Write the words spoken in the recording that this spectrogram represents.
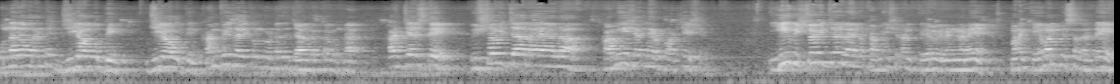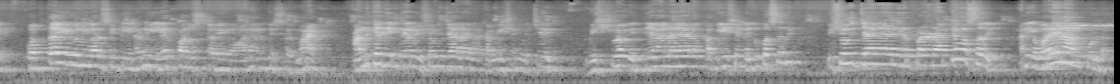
ఉన్నది ఎవరంటే జియావుద్దీన్. జియావుద్దీన్. కన్ఫ్యూజ్ అవుతుంటుంటుంది జాగ్రత్తగా ఉండాలి. కట్ చేస్తే విశ్వవిద్యాలయాల కమిషన్ ఏర్పాటు చేశారు. ఈ విశ్వవిద్యాలయాల కమిషన్ అని పేరు వినగానే మనకి ఏమనిపిస్తుంది అంటే కొత్త యూనివర్సిటీలను ఏర్పరుస్తారేమో అని అనిపిస్తుంది మనకి. అందుకే దీని పేరు విశ్వవిద్యాలయాల కమిషన్ వచ్చింది. విశ్వవిద్యాలయాల కమిషన్ ఎందుకు వస్తుంది విశ్వవిద్యాలయాలు ఏర్పడడానికే వస్తుంది అని ఎవరైనా అనుకుంటారు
